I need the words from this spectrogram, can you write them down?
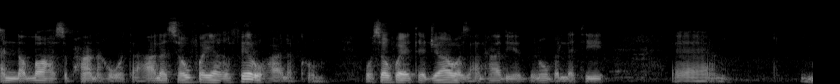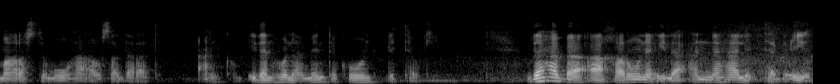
أن الله سبحانه وتعالى سوف يغفرها لكم وسوف يتجاوز عن هذه الذنوب التي مارستموها أو صدرت عنكم. إذا هنا من تكون للتوكيد. ذهب آخرون إلى أنها للتبعيض.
